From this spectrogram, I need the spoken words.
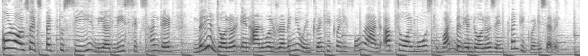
Core also expect to see nearly $600 million in annual revenue in 2024 and up to almost $1 billion in 2027.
